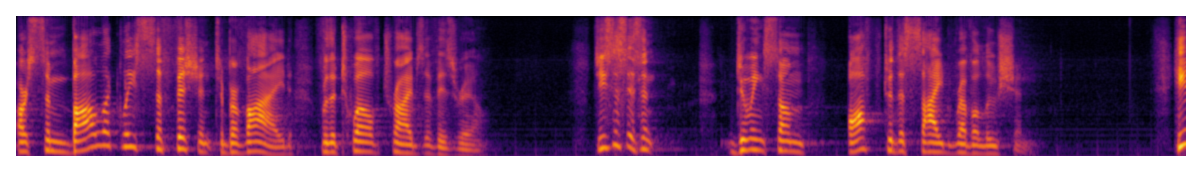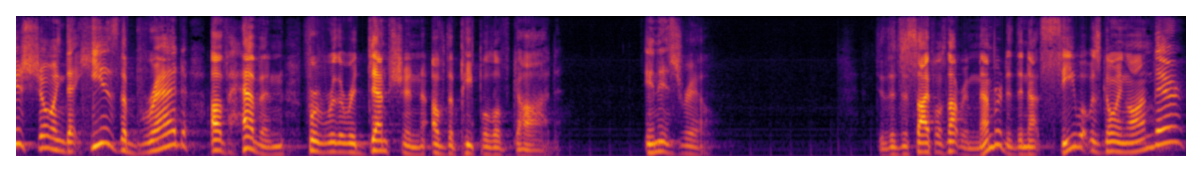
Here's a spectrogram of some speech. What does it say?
are symbolically sufficient to provide for the 12 tribes of Israel. Jesus isn't doing some off to the side revolution. He is showing that he is the bread of heaven for the redemption of the people of God in Israel. Did the disciples not remember? Did they not see what was going on there?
